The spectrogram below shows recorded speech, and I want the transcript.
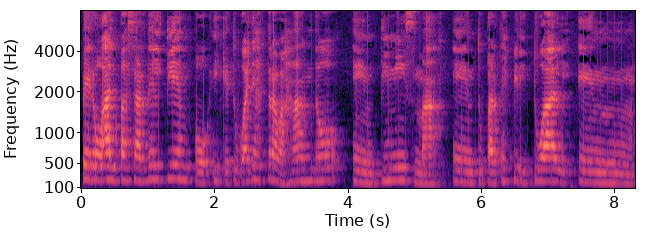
Pero al pasar del tiempo y que tú vayas trabajando en ti misma, en tu parte espiritual, en,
